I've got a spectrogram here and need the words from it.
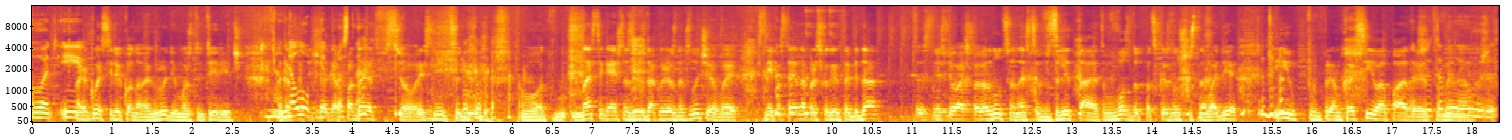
Вот. И... О какой силиконовой груди может идти речь? На концерте лопнет просто. Отпадает все, ресницы. Вот. Настя, конечно, звезда курьезных случаев, и с ней постоянно происходит какая-то беда. То есть не успеваешь повернуться, Настя взлетает в воздух, подскользнувшись на воде, и прям красиво падает. Это было ужас.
